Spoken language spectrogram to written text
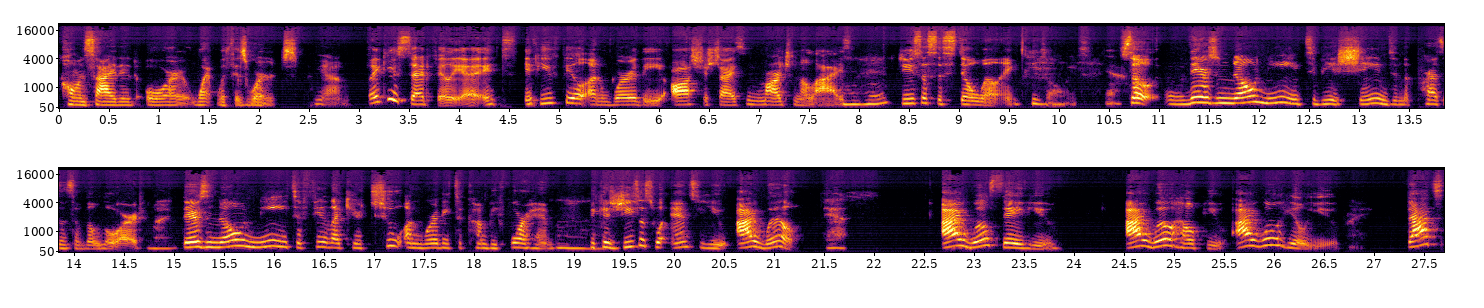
coincided or went with his words. Yeah. Like you said, Philia, it's if you feel unworthy, ostracized, marginalized, Jesus is still willing. He's always, yeah. So there's no need to be ashamed in the presence of the Lord. Right. There's no need to feel like you're too unworthy to come before him because Jesus will answer you, I will. yes. I will save you. I will help you. I will heal you. Right. That's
